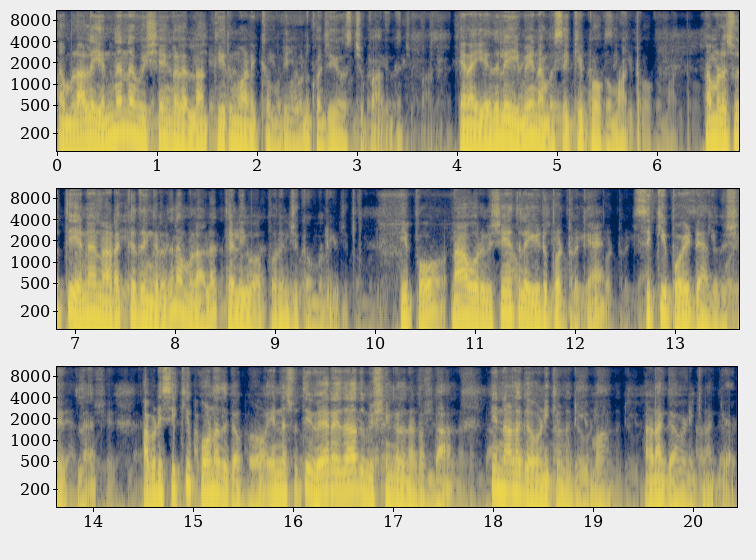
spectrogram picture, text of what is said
நம்மளால என்னென்ன விஷயங்கள் எல்லாம் தீர்மானிக்க முடியும்னு கொஞ்சம் யோசிச்சு பாருங்க. ஏன்னா எதுலேயுமே நம்ம சிக்கி போக மாட்டோம். நம்மளை சுத்தி என்ன நடக்குதுங்கிறது நம்மளால தெளிவா புரிஞ்சுக்க முடியும் இப்போ நான் ஒரு விஷயத்துல ஈடுபட்டிருக்கேன். சிக்கி போயிட்டேன் அந்த விஷயத்துல. அப்படி சிக்கி போனதுக்கு அப்புறம் என்னை சுத்தி வேற ஏதாவது விஷயங்கள் நடந்தா என்னால கவனிக்க முடியுமா? ஆனா கவனிக்க முடியாது.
